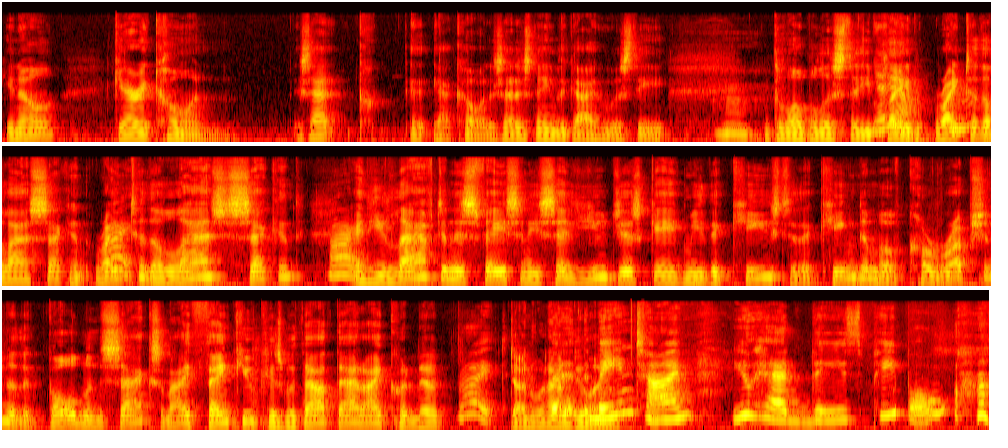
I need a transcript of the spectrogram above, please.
You know, Gary Cohen. Is that yeah, Cohen. Is that his name? The guy who was the mm-hmm. globalist that he yeah, played yeah. right mm-hmm. to the last second, right, right, to the last second, right. and he laughed in his face and he said, "You just gave me the keys to the kingdom of corruption of the Goldman Sachs, and I thank you because without that, I couldn't have right. done what but I'm doing." in the meantime, you had these people.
